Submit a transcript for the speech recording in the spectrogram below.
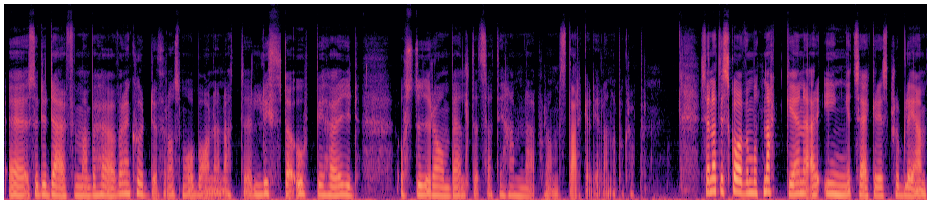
Eh, så det är därför man behöver en kudde för de små barnen. Att lyfta upp i höjd och styra om bältet så att det hamnar på de starka delarna på kroppen. Sen att det skaver mot nacken är inget säkerhetsproblem.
